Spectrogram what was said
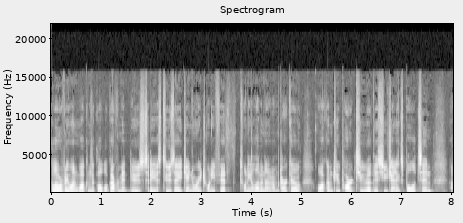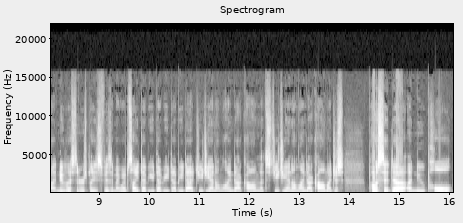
Hello, everyone. Welcome to Global Government News. Today is Tuesday, January 25th, 2011, and I'm Darko. Welcome to part two of this eugenics bulletin. Uh, new listeners, please visit my website, www.ggnonline.com. That's ggnonline.com. I just posted uh, a new poll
